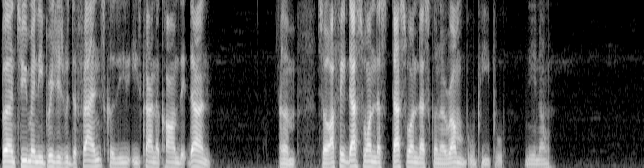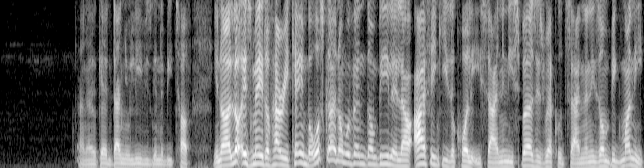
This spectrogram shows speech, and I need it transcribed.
burn too many bridges with the fans because he, he's kind of calmed it down. Um, so I think that's one that's that's one that's gonna rumble people, you know. And uh, again, Daniel Levy's going to be tough. You know, a lot is made of Harry Kane, but what's going on with Ndombele now? I think he's a quality signing. He spurs his record signing, and he's on big money.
